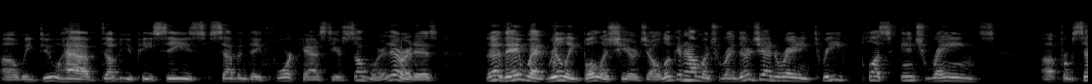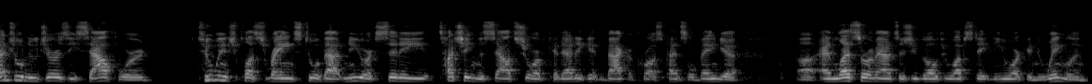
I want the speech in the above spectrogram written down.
uh, we do have WPC's seven day forecast here somewhere. There it is. They went really bullish here, Joe. Look at how much rain they're generating three plus inch rains uh, from central New Jersey southward, two inch plus rains to about New York City, touching the south shore of Connecticut and back across Pennsylvania, uh, and lesser amounts as you go through upstate New York and New England.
